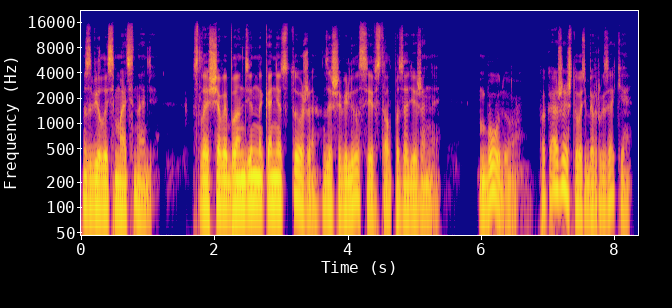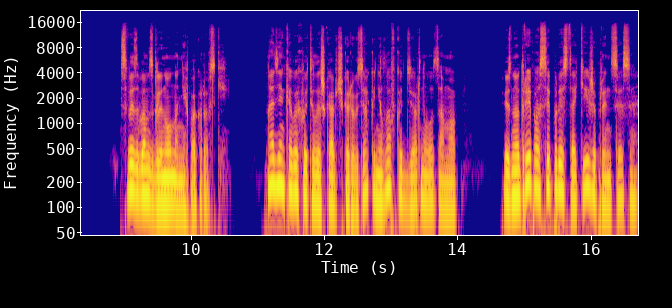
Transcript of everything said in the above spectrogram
взвилась мать Нади. Слащавый блондин наконец тоже зашевелился и встал позади жены. «Буду. Покажи, что у тебя в рюкзаке». С вызовом взглянул на них Покровский. Наденька выхватила из шкафчика рюкзак и неловко дернула замок. Изнутри посыпались такие же принцессы,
